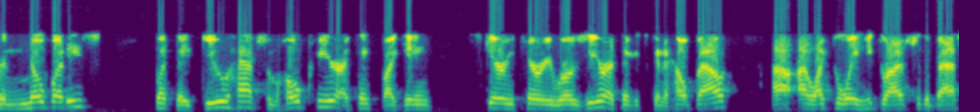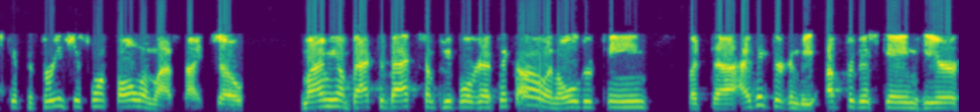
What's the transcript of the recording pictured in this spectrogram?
to nobodies, but they do have some hope here. I think by getting scary Terry Rozier, I think it's going to help out. Uh, I like the way he drives to the basket. The threes just weren't falling last night. So Miami on back to back. Some people are going to think, oh, an older team, but uh, I think they're going to be up for this game here.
